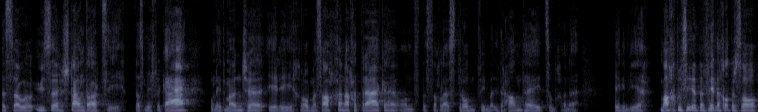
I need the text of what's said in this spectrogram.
es soll unser Standard sein, dass wir vergeben und nicht Menschen ihre krummen Sachen nachtragen und das so ein Trumpf in der Hand haben, um irgendwie Macht ausüben vielleicht oder so,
